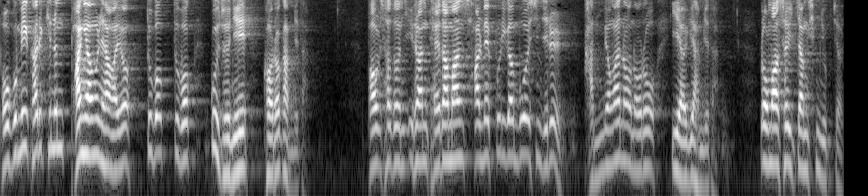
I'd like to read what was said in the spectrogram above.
복음이 가리키는 방향을 향하여 뚜벅뚜벅 꾸준히 걸어갑니다. 바울사도는 이러한 대담한 삶의 뿌리가 무엇인지를 간명한 언어로 이야기합니다. 로마서 1장 16절.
